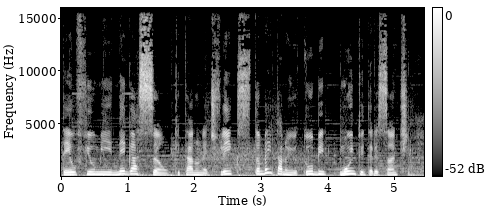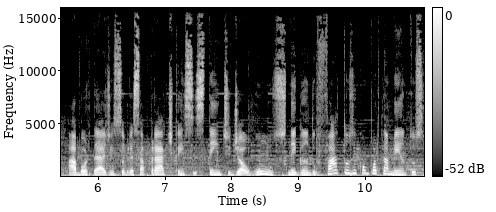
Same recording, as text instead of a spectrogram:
tem o filme Negação, que está no Netflix, também está no YouTube, muito interessante. A abordagem sobre essa prática insistente de alguns negando fatos e comportamentos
